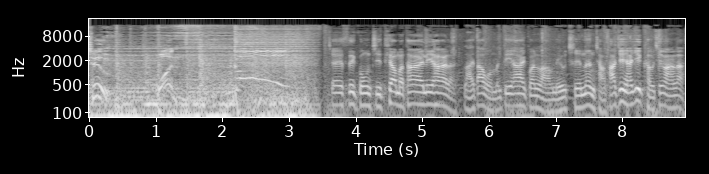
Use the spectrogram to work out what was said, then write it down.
Two, one, go！这次公鸡跳嘛太厉害了。来到我们第二关，老牛吃嫩草，他竟然一口吃完了。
